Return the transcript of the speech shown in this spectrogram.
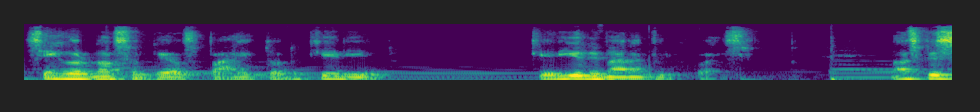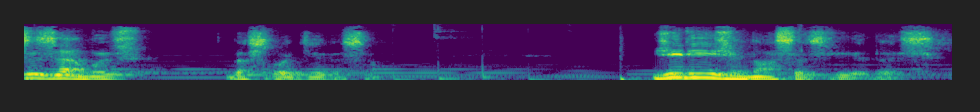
Senhor nosso Deus, Pai todo querido, querido e maravilhoso, nós precisamos da Sua direção. Dirige nossas vidas,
